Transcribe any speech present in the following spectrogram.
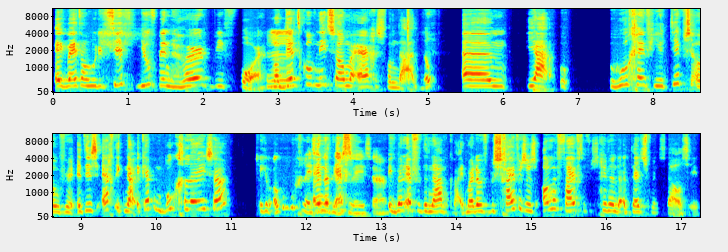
ik weet al hoe dit zit. You've been hurt before. Mm. Want dit komt niet zomaar ergens vandaan. Nope. Ehm, ja, ho- hoe geef je je tips over? Het is echt... Ik, nou, ik heb een boek gelezen. Ik heb ook een boek gelezen. En dat heb is- gelezen. Ik ben even de naam kwijt. Maar daar beschrijven ze dus alle vijfde verschillende attachment styles in.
